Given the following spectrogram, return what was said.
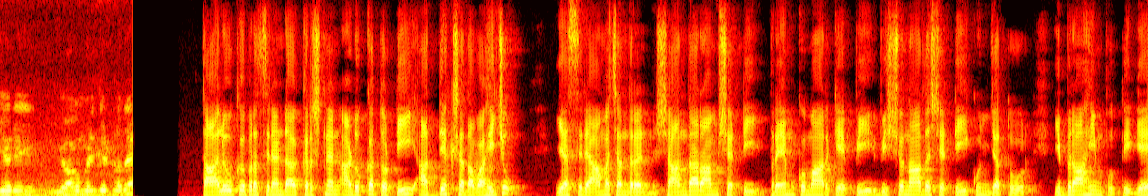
ഈ ഒരു യോഗം വിളിച്ചിട്ടുള്ളത്. താലൂക്ക് പ്രസിഡന്റ് കൃഷ്ണൻ അടുക്കത്തൊട്ടി അധ്യക്ഷത വഹിച്ചു. S Ramachandran Shantaram Shetty Premkumar K P Vishwanatha Shetty Kunjathur Ibrahim Puthige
